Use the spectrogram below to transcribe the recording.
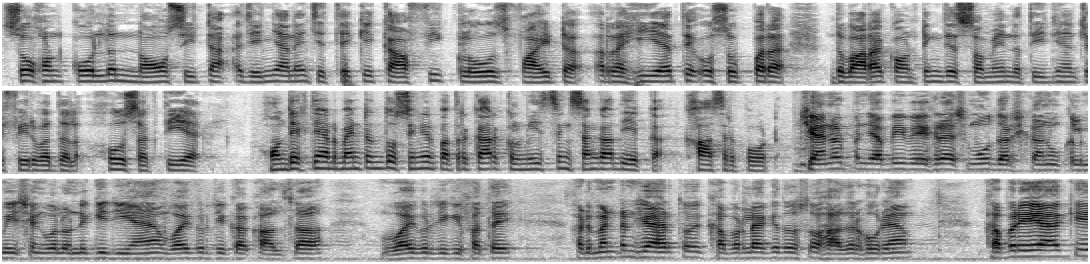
ਸੋ ਹੁਣ ਕੁੱਲ 9 ਸੀਟਾਂ ਅਜਿਹੀਆਂ ਨੇ ਜਿੱਥੇ ਕਿ ਕਾਫੀ ক্লোਜ਼ ਫਾਈਟ ਰਹੀ ਹੈ ਤੇ ਉਸ ਉੱਪਰ ਦੁਬਾਰਾ ਕਾਊਂਟਿੰਗ ਦੇ ਸਮੇਂ ਨਤੀਜਿਆਂ 'ਚ ਫੇਰਬਦਲ ਹੋ ਸਕਦੀ ਹੈ। ਹੁਣ ਦੇਖਦੇ ਹਾਂ ਐਡਮਿੰਟਨ ਤੋਂ ਸੀਨੀਅਰ ਪੱਤਰਕਾਰ ਕੁਲਮੀਤ ਸਿੰਘ ਸੰਘਾ ਦੀ ਇੱਕ ਖਾਸ ਰਿਪੋਰਟ। ਚੈਨਲ ਪੰਜਾਬੀ ਵੇਖ ਰਹੇ ਸਮੂਹ ਦਰਸ਼ਕਾਂ ਨੂੰ ਕੁਲਮੀਤ ਸਿੰਘ ਵੱਲੋਂ ਨਿੱਘੀ ਜੀ ਆਇਆਂ ਵਾਹਿਗੁਰੂ ਜੀ ਕਾ ਖਾਲਸਾ ਵਾਹਿਗੁਰੂ ਜੀ ਕੀ ਫਤਿਹ। ਐਡਮਿੰਟਨ ਸ਼ਹਿਰ ਤੋਂ ਇੱਕ ਖਬਰ ਲੈ ਕੇ ਦੋਸਤੋ ਹਾਜ਼ਰ ਹੋ ਰਿਹਾ। ਖਬਰ ਇਹ ਆ ਕਿ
